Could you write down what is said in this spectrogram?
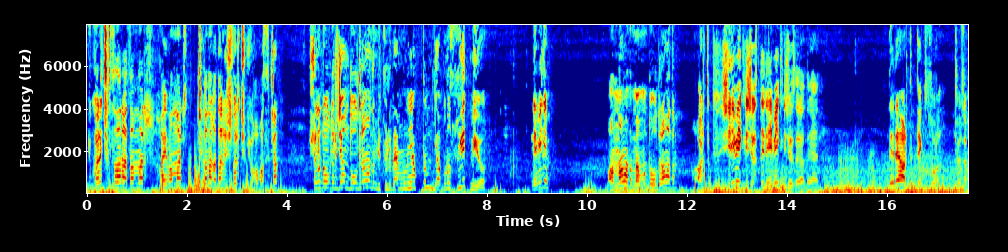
Yukarı çıksalar adamlar, hayvanlar çıkana kadar hışları çıkıyor. Hava sıcak. Şunu dolduracağım dolduramadım bir türlü. Ben bunu yaptım. Ya buna su yetmiyor. Ne bileyim. Anlamadım ben bunu dolduramadım. Artık şeyi bekleyeceğiz. Dereyi bekleyeceğiz herhalde yani. Dere artık tek sorun. Çözüm.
